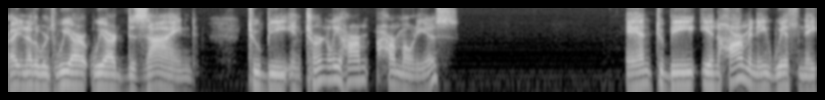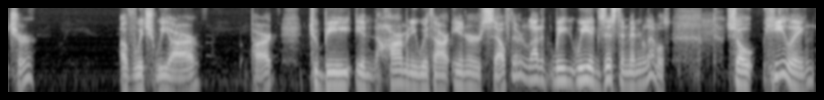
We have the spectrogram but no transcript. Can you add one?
Right? In other words, we are we are designed to be internally harm, harmonious and to be in harmony with nature, of which we are part, to be in harmony with our inner self. There are a lot of we we exist in many levels. So healing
